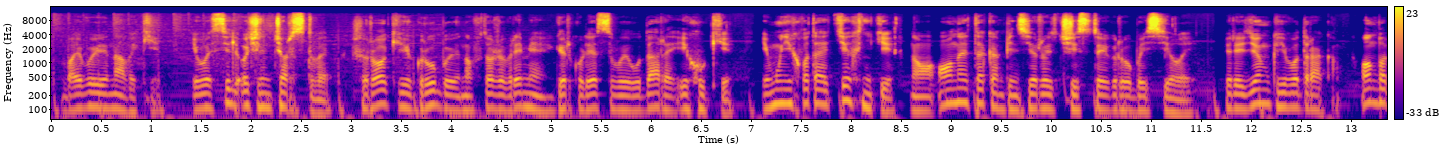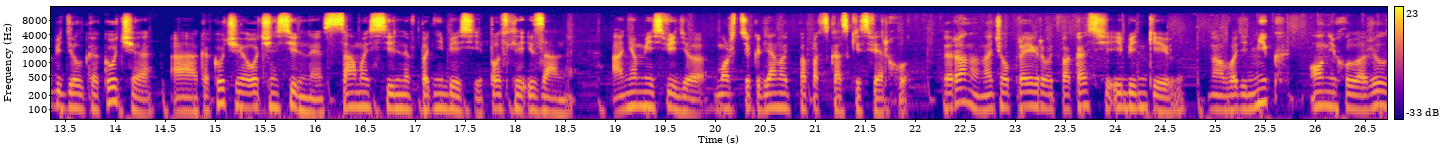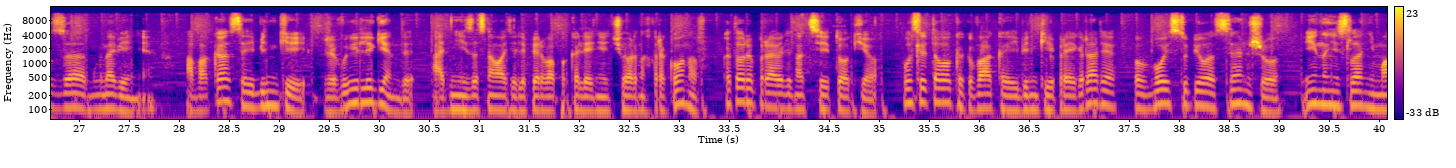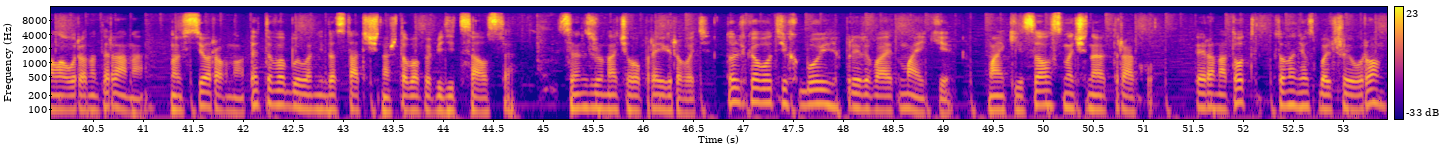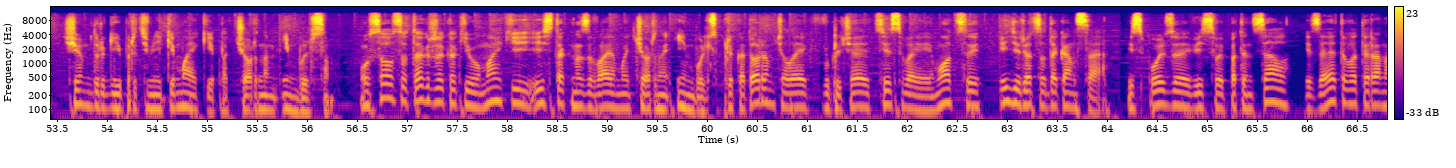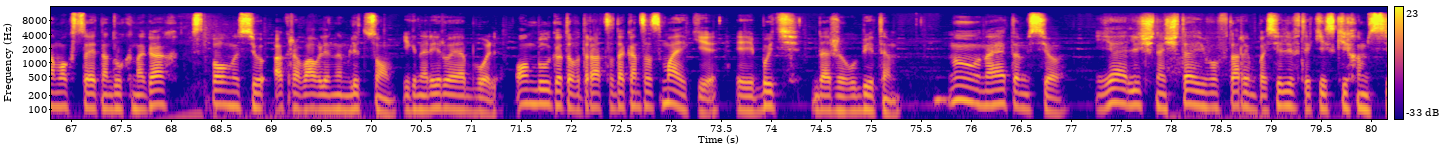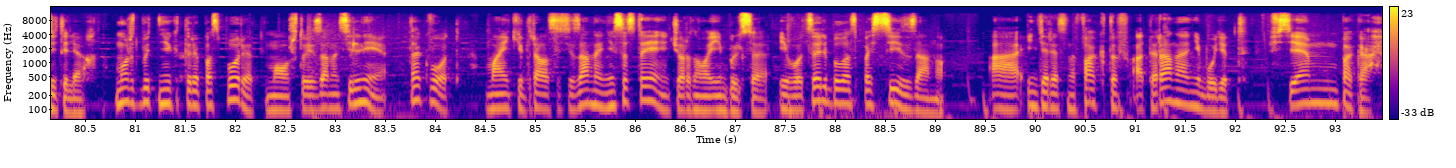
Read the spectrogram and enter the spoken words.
Боевые навыки. Его стиль очень черствый, широкие, грубые, но в то же время геркулесовые удары и хуки. Ему не хватает техники, но он это компенсирует чистой грубой силой. Перейдем к его дракам. Он победил Какуча, а Какуча очень сильный, самый сильный в Поднебесье после Изаны. О нем есть видео, можете глянуть по подсказке сверху. Терана начал проигрывать Вакаси и Бенкею, но в один миг он их уложил за мгновение. А Вакаса и Бенкей – живые легенды, одни из основателей первого поколения черных драконов, которые правили над всей Токио. После того, как Вака и Бенкей проиграли, в бой вступила Сенджу и нанесла немало урона Терана. Но все равно, этого было недостаточно, чтобы победить Салса. Сенджу начала проигрывать, только вот их бой прерывает Майки. Майки и Салс начинают драку. Терана тот, кто нанес большой урон, чем другие противники Майки под черным импульсом. У Салса так же, как и у Майки, есть так называемый черный импульс, при котором человек выключает все свои эмоции и дерется до конца, используя весь свой потенциал. Из-за этого Тирана мог стоять на двух ногах с полностью окровавленным лицом, игнорируя боль. Он был готов драться до конца с Майки и быть даже убитым. Ну, на этом все. Я лично считаю его вторым по силе в токийских Мстителях. Может быть некоторые поспорят, мол, что Изана сильнее. Так вот, Майки дрался с Изаной не в состоянии черного импульса, его цель была спасти Изану. А интересных фактов от Ирана не будет. Всем пока.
